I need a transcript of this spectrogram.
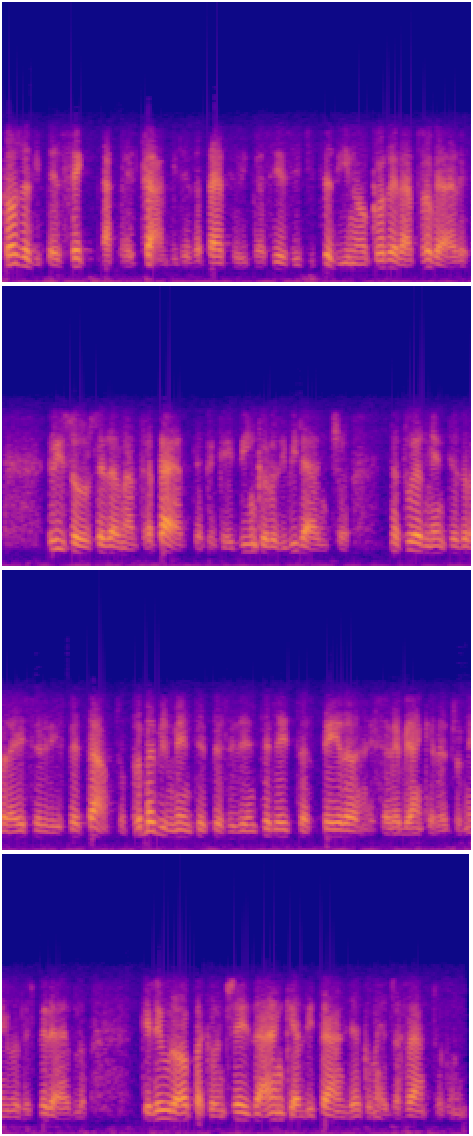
cosa di per sé apprezzabile da parte di qualsiasi cittadino, occorrerà trovare risorse da un'altra parte, perché il vincolo di bilancio naturalmente dovrà essere rispettato. Probabilmente il Presidente Letta spera, e sarebbe anche ragionevole sperarlo, che l'Europa conceda anche all'Italia, come ha già fatto con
